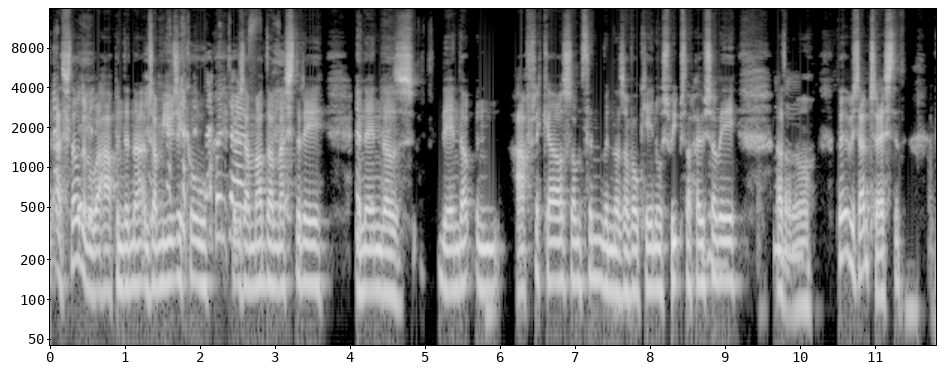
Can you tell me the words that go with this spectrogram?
I- I still don't know what happened in that. It was a musical. No it was a murder mystery, and then there's they end up in Africa or something when there's a volcano sweeps their house away. I don't Mhm. know, but it was interesting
